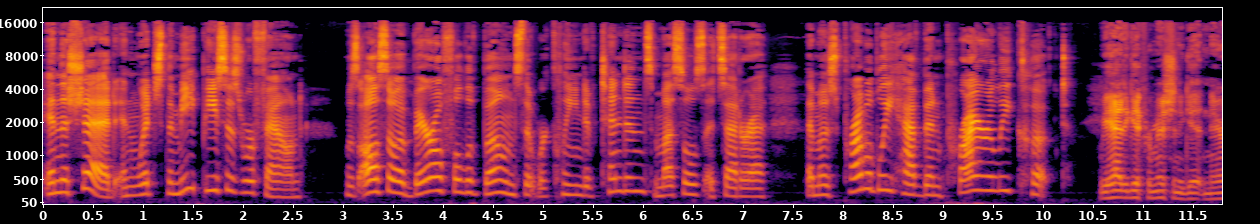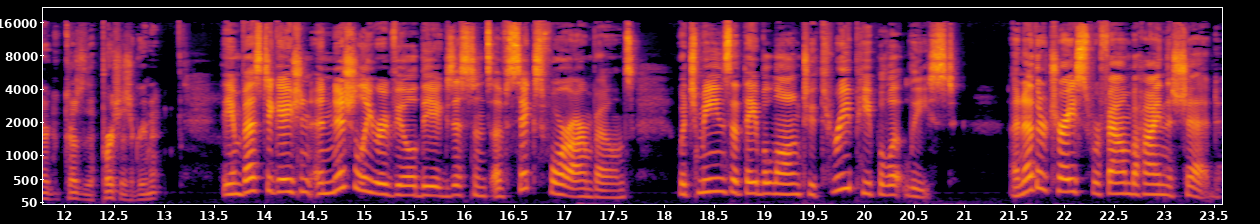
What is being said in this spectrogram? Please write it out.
In the shed in which the meat pieces were found was also a barrel full of bones that were cleaned of tendons, muscles, etc., that most probably have been priorly cooked. We had to get permission to get in there because of the purchase agreement. The investigation initially revealed the existence of six forearm bones, which means that they belong to three people at least. Another trace were found behind the shed.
